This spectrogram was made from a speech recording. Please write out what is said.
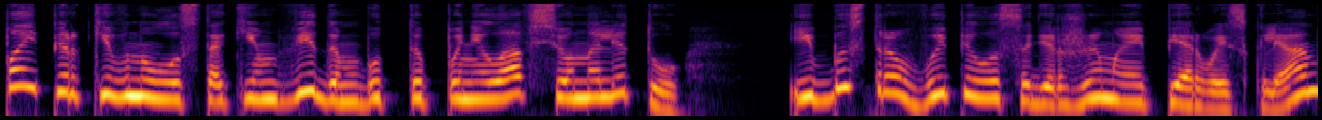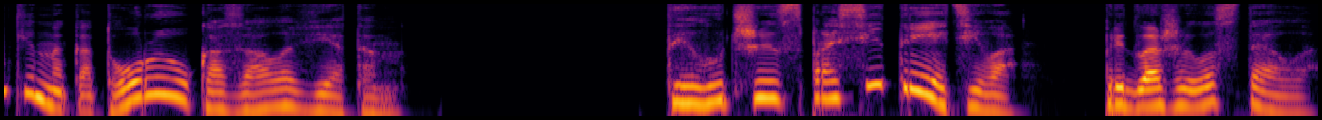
Пайпер кивнула с таким видом, будто поняла все на лету, и быстро выпила содержимое первой склянки, на которую указала Ветон. «Ты лучше спроси третьего», — предложила Стелла.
